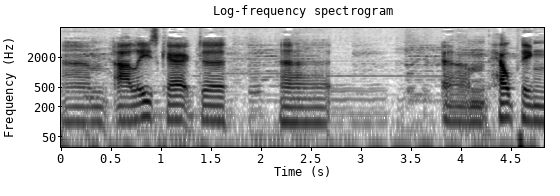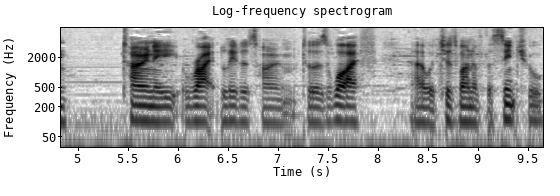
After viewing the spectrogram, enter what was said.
um, Ali's character, uh, um, helping Tony write letters home to his wife, which is one of the central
